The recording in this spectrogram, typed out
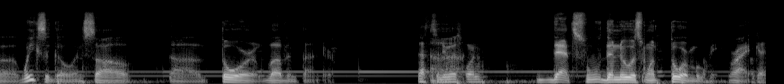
uh, weeks ago and saw uh, Thor: Love and Thunder. That's the newest uh, one. That's the newest one, Thor movie, right? Okay.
